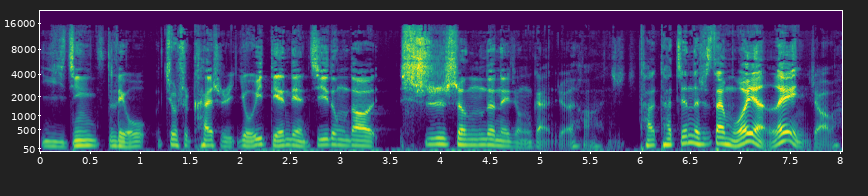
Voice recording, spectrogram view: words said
已经流，就是开始有一点点激动到失声的那种感觉哈。她她真的是在抹眼泪，你知道吧？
